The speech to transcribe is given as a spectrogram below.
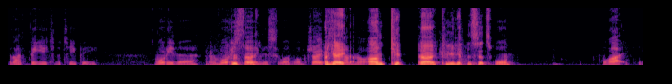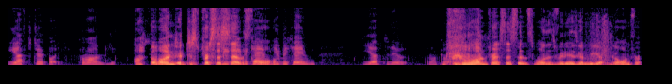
and I've beat you to the TP. I'm already there. I'm already Proof, though. starting this level. I'm joking. Okay, I'm not. um, can, uh, can you hit the set spawn? Why? You have to do it, buddy. Come on. Oh, come on, dude, just press the you, set you became. spawn. You became. You have to do it. Oh. Come on, press the set spawn. This video is gonna be go- going for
